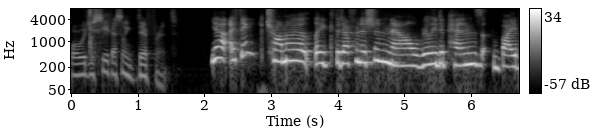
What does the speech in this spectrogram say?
or would you see it as something different? Yeah, I think trauma, like the definition now, really depends by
